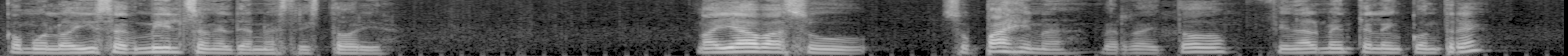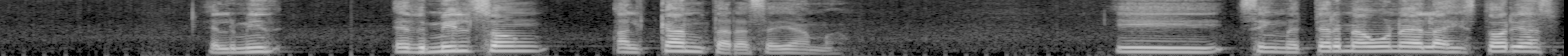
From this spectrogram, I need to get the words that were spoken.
como lo hizo Ed Milson, el de nuestra historia. No hallaba su, su página, ¿verdad? Y todo. Finalmente la encontré. El Ed Milson Alcántara se llama. Y sin meterme a una de las historias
